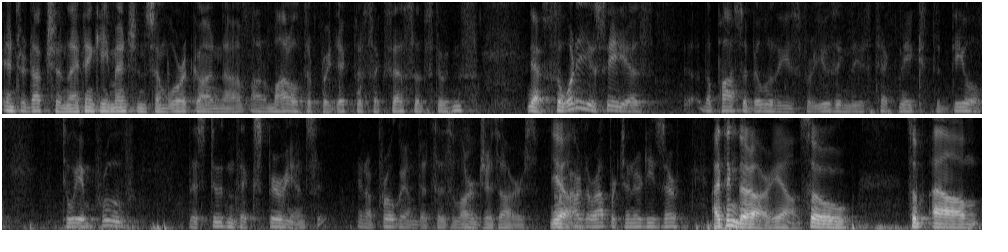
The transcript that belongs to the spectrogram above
introduction, I think he mentioned some work on, uh, on a model to predict the success of students. Yes. So what do you see as the possibilities for using these techniques to deal, to improve the student experience in a program that's as large as ours? Are- Yeah. Are there opportunities there? I think there are, yeah. So, so um,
